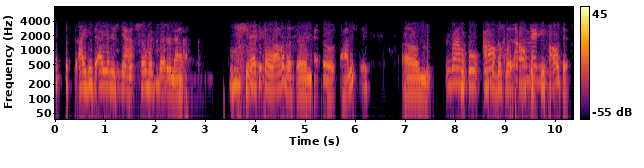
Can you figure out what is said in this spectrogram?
I I understand Yeah. it so much better now. Shit, I think a lot of us are in that boat, honestly. Um, Well, people people all- just let so politics many- be politics.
